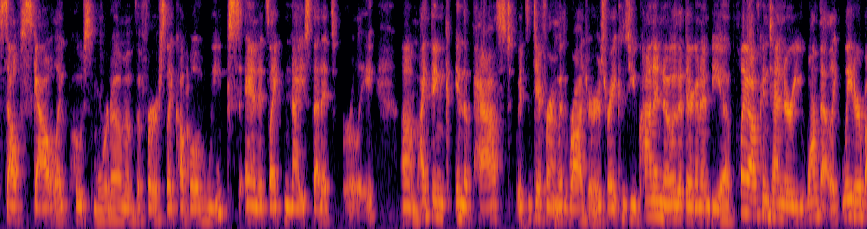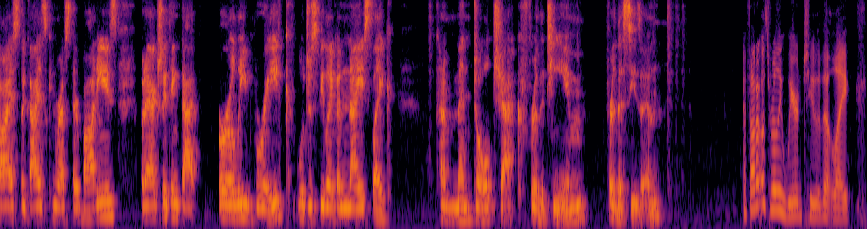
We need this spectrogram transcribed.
self scout, like post mortem of the first like couple of weeks. And it's like nice that it's early. Um, I think in the past, it's different with Rodgers, right? Because you kind of know that they're going to be a playoff contender. You want that like later bye so the guys can rest their bodies. But I actually think that early break will just be like a nice, like kind of mental check for the team for this season. I thought it was really weird too that like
